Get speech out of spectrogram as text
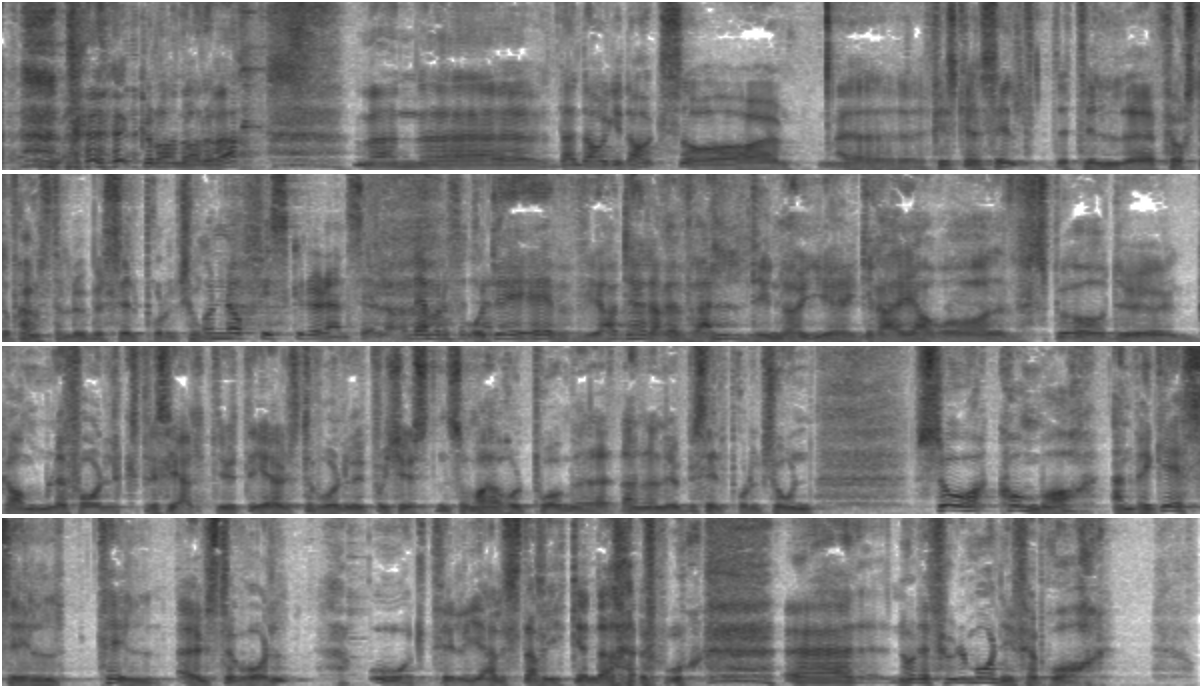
hvordan det hadde vært. Men uh, den dag i dag så uh, fisker jeg sild til uh, først og fremst til lubbesildproduksjon. Og når fisker du den silda? Det må du fortelle. Og det, er, ja, det der er veldig nøye greier. Og spør du gamle folk, spesielt ute i Austevoll ute på kysten, som har holdt på med denne lubbesildproduksjonen, så kommer NVG-silden til Austevoll og til Gjelstadviken, der jeg bor, eh, når det er fullmåne i februar.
